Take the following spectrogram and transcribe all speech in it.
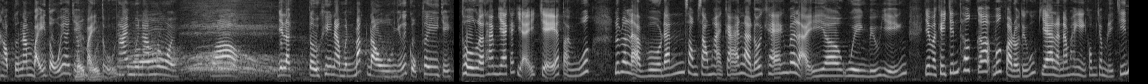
học từ năm 7 tuổi hả chị? Bảy 7 tuổi. tuổi. 20 năm luôn rồi. Wow. Vậy là từ khi nào mình bắt đầu những cái cuộc thi chị? thường là tham gia các giải trẻ toàn quốc lúc đó là vừa đánh song song hai cái là đối kháng với lại ờ, quyền biểu diễn nhưng mà khi chính thức á, bước vào đội tuyển quốc gia là năm 2009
